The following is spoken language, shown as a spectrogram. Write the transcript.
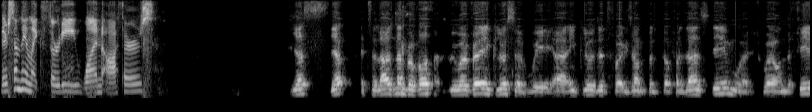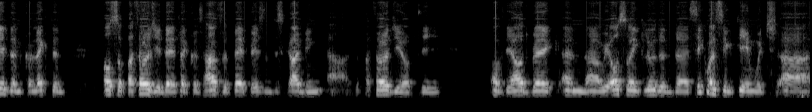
There's something like 31 authors Yes, yep. It's a large number of authors. We were very inclusive. We uh, included, for example, Tofazzal's team, which were on the field and collected also pathology data because half the paper is describing uh, the pathology of the of the outbreak. And uh, we also included the sequencing team, which uh,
